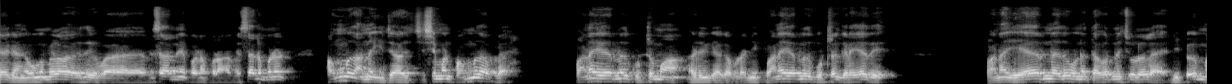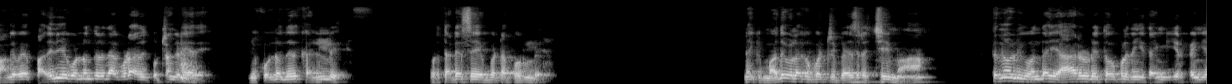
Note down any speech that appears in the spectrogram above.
கேட்காங்க உங்கள் மேலே இது வ- விசாரணை பண்ண போகிறாங்க விசாரணை பண்ண பம்முதான் அன்னைக்கு ஜா சிசிமான் பம்முதாப்புல. பணம் ஏறினது குற்றமா? அப்படின்னு கேட்கப்பட நீ பணம் ஏறினது குற்றம் கிடையாது. பணம் ஏறினது ஒன்றும் தவறுன்னு சொல்லலை. நீ போய் அங்கே போய் பதினியை கொண்டு வந்திருந்தா கூட அது குற்றம் கிடையாது. நீ கொண்டு வந்தது கல் ஒரு தடை செய்யப்பட்ட பொருள். இன்னைக்கு மது விலக்கு பற்றி பேசுகிற சீமா திருநெல்வேலிக்கு வந்தால் யாருடைய தோப்பில் நீங்கள் தங்கி இருப்பீங்க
